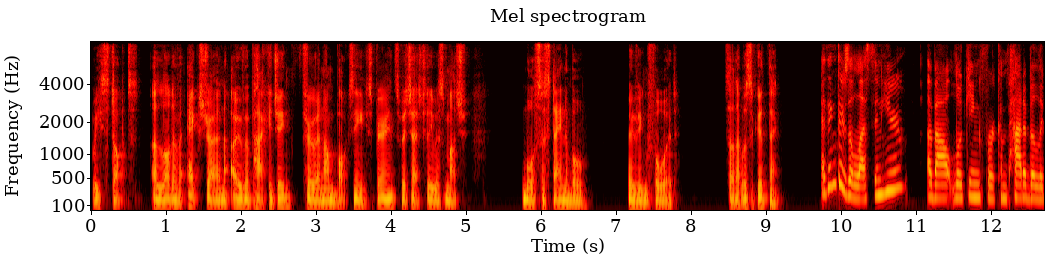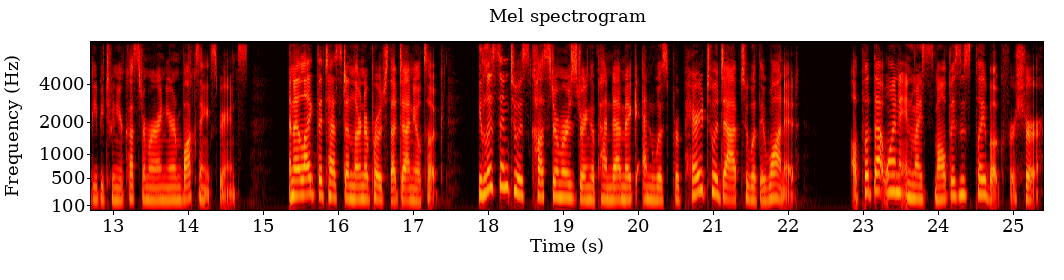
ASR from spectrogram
we stopped a lot of extra and over packaging through an unboxing experience, which actually was much more sustainable moving forward. So that was a good thing. I think there's a lesson here about looking for compatibility between your customer and your unboxing experience. And I like the test and learn approach that Daniel took. He listened to his customers during a pandemic and was prepared to adapt to what they wanted. I'll put that one in my small business playbook for sure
